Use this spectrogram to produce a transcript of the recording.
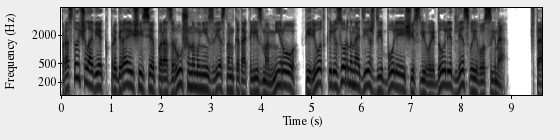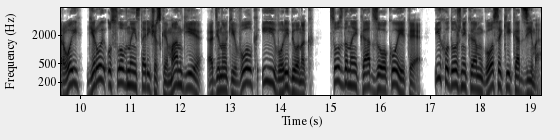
Простой человек, пробирающийся по разрушенному неизвестным катаклизмам миру, вперед к иллюзорной надежде более счастливой доли для своего сына. Второй — герой условно-исторической манги «Одинокий волк и его ребенок», созданной Кадзуо Коике и художником Госаки Кадзима.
